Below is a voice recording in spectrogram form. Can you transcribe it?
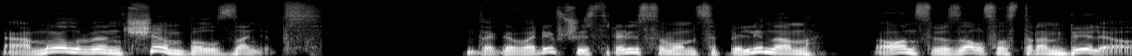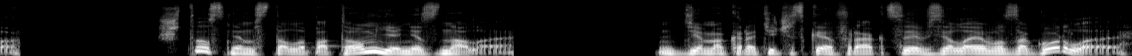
А Мелвин чем был занят? Договорившись с рельсовым цепелином, он связался с Трамбелио. Что с ним стало потом, я не знала. Демократическая фракция взяла его за горло?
